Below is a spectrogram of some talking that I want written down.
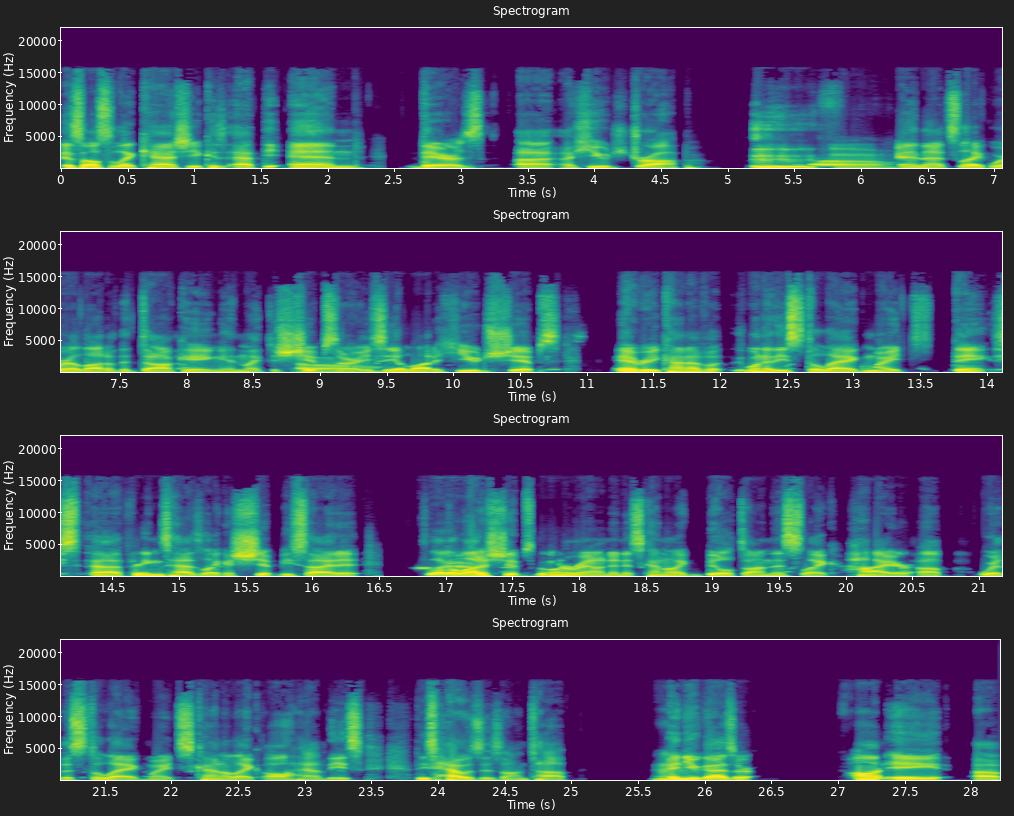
it's also like cashy because at the end there's uh, a huge drop Mhm. Oh, and that's like where a lot of the docking and like the ships are. You Oh. see a lot of huge ships. Every kind of uh, one of these stalagmite things uh, things has like a ship beside it. It's like a lot of ships going around and it's kind of like built on this like higher up where the stalagmites kind of like all have these these houses on top. Hmm. and you guys are on a uh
